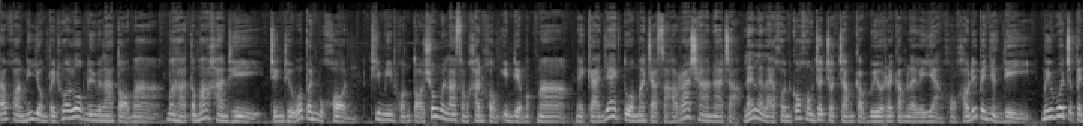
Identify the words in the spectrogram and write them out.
รับความนิยมไปทั่วโลกในเวลาต่อมา มหาตมะคานที จึงถือว่าเป็นบุคคล ที่มีผลต่อช่วงเวลาสำคัญของอินเดียมากๆ ในการแยกตัวมาจากสหราชอาณาจักรและหลายๆ คนก็คงจะจดจำกับวีรกรรมหลายๆอย่างของเขาได้เป็นอย่างดี ไม่ว่าจะเป็น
